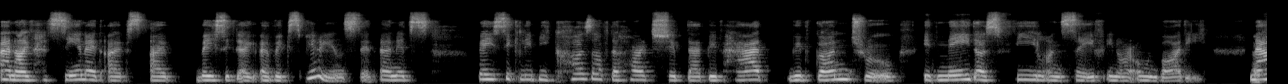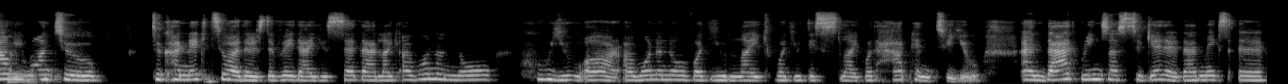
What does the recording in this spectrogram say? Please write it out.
And I've seen it, I've, I've basically, I've experienced it. And it's basically because of the hardship that we've had, we've gone through, it made us feel unsafe in our own body. Now we want to to connect to others the way that you said that like i want to know who you are. I want to know what you like, what you dislike, what happened to you. And that brings us together. That makes a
